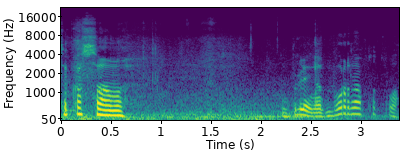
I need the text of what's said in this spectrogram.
Така сама. Блин, отборная плотва.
